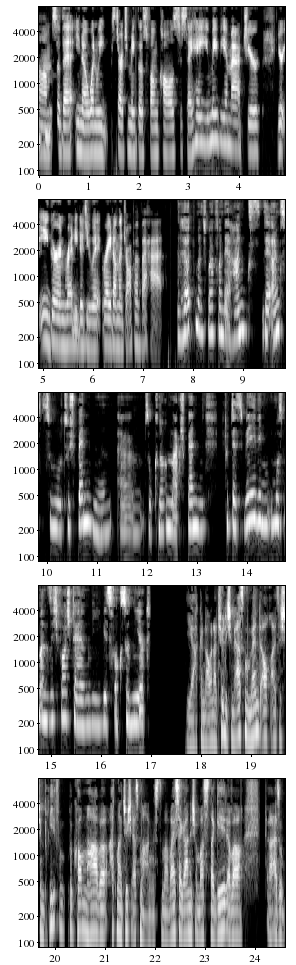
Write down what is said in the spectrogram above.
mm-hmm. Um, so that, you know, when we start to make those phone calls to say, Hey, you may be a match, you're, you're eager and ready to do it right on the drop of a hat. Man hört manchmal von der Angst, der Angst zu, zu spenden, ähm, so Knochenmark spenden. Tut das weh? Wie muss man sich vorstellen, wie, wie es funktioniert? Ja, genau. Natürlich im ersten Moment, auch als ich den Brief bekommen habe, hat man natürlich erstmal Angst. Man weiß ja gar nicht, um was es da geht, aber äh, also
